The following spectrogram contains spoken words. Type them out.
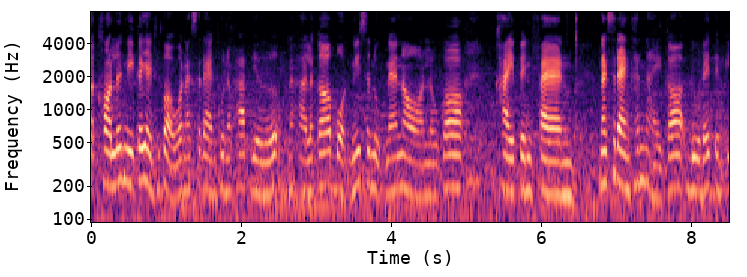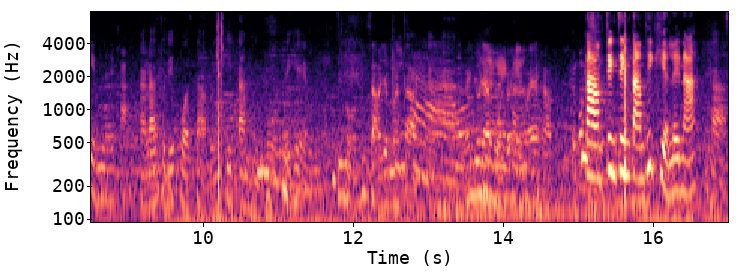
ละครเรื่องนี้ก็อย่างที่บอกว่านักแสดงคุณภาพเยอะนะคะ แล้วก็บทนี่สนุกแน่นอน แล้วก็ใครเป็นแฟน นักแสดงท่านไหนก็ดูได้เต็มอิ่มเลยค่ะการล่าสุดที่โพสต์สาวรุ่นพี่ตามหึงโหดพี่เข็มที่บอกว่าพี่สาวจะมาตามให้ดูแลผลตัวเองไว้ครับ ตามจริง ๆ ตามที่เขียนเลยนะ ค่ะ จ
